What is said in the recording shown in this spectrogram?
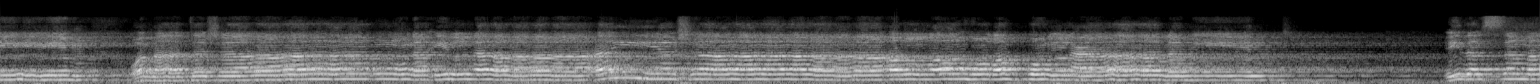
يستقيم وما تشاءون إلا أن يشاء الله رب العالمين. إذا السماء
